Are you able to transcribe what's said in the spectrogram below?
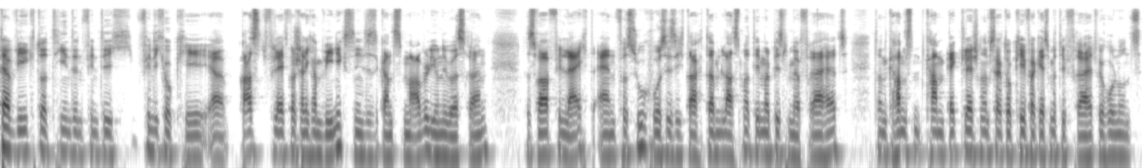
der Weg dorthin, den finde ich, finde ich okay. Er passt vielleicht wahrscheinlich am wenigsten in dieses ganze Marvel-Universe rein. Das war vielleicht ein Versuch, wo sie sich gedacht haben, lassen wir dem mal ein bisschen mehr Freiheit. Dann kam, kam Backlash und haben gesagt, okay, vergessen wir die Freiheit, wir holen uns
